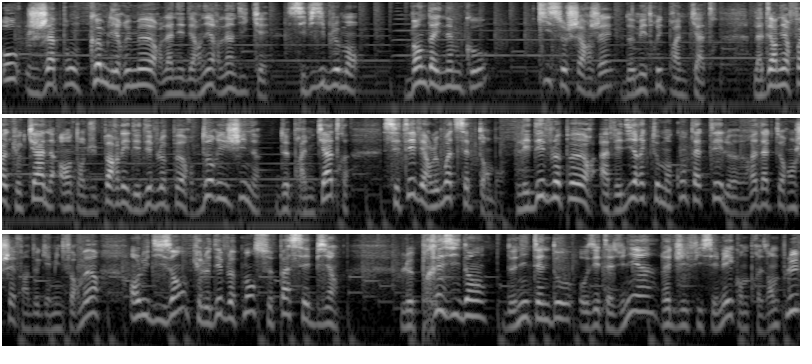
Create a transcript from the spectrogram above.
au Japon, comme les rumeurs l'année dernière l'indiquaient. C'est visiblement Bandai Namco qui se chargeait de Metroid Prime 4. La dernière fois que Khan a entendu parler des développeurs d'origine de Prime 4, c'était vers le mois de septembre. Les développeurs avaient directement contacté le rédacteur en chef hein, de Game Informer en lui disant que le développement se passait bien. Le président de Nintendo aux États-Unis, hein, Reggie Fils-Aimé, qu'on ne présente plus,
